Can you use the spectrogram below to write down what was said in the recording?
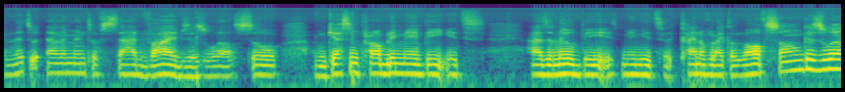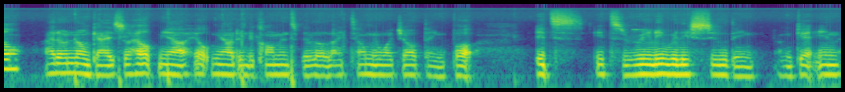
a little element of sad vibes as well. So i'm guessing probably maybe it's has a little bit maybe it's a kind of like a love song as well. I don't know guys so help me out help me out in the comments below like tell me what y'all think but it's it's really really soothing i'm getting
